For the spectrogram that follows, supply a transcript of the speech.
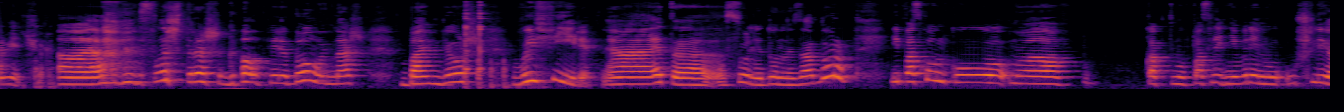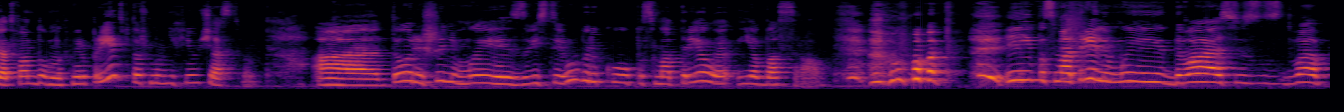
уже вечер. А, слэш трэш и галперидол и наш бомбеж в эфире. А, это Соли Донна Изодора. И поскольку а, как-то мы в последнее время ушли от фандомных мероприятий, потому что мы в них не участвуем, а, то решили мы завести рубрику «Посмотрел и обосрал». Вот. И посмотрели мы два, два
